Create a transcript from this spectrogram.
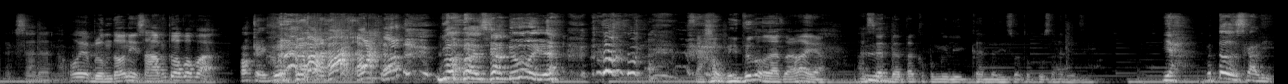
Reksadana. Oh ya belum tahu nih saham itu apa pak? oke gue gue baca dulu ya Saham itu kalau nggak salah ya aset data kepemilikan dari suatu perusahaan ya sih. ya betul sekali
